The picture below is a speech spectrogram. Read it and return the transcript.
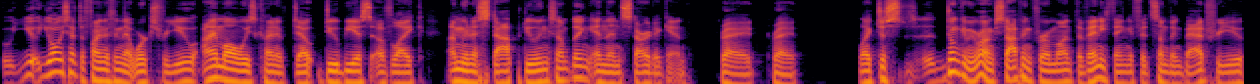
You you always have to find the thing that works for you. I'm always kind of doubt, dubious of like I'm going to stop doing something and then start again. Right, right. Like just don't get me wrong, stopping for a month of anything if it's something bad for you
